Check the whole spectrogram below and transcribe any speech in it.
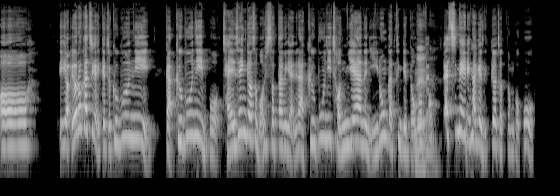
어 여- 여러 가지가 있겠죠. 그분이 그러니까 그분이 뭐 잘생겨서 멋있었다는 게 아니라 그분이 전개하는 이론 같은 게 너무 네네. 패시네이팅하게 느껴졌던 거고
